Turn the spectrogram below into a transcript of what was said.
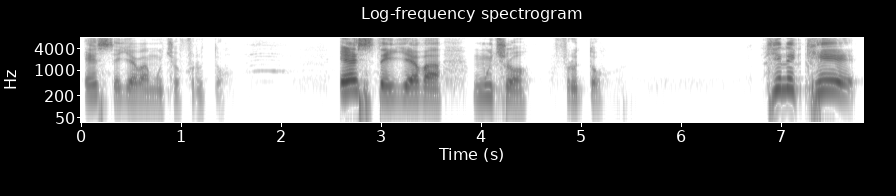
Este lleva mucho fruto. Este lleva mucho fruto. Tiene que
